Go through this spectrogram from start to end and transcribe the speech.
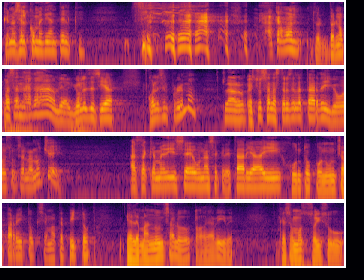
que no es el comediante el que. Sí. Acaban. Pero no pasa nada. Yo les decía, ¿cuál es el problema? Claro. Esto es a las 3 de la tarde y yo, esto es en la noche. Hasta que me dice una secretaria ahí, junto con un chaparrito que se llama Pepito, que le mando un saludo, todavía vive, que somos, soy su,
